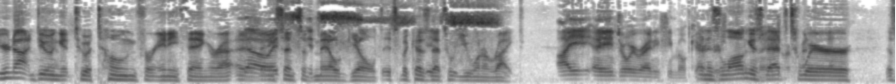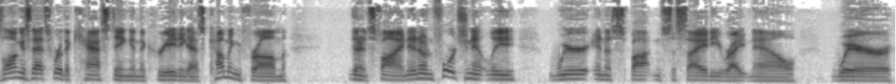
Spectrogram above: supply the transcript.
You're not doing it to atone for anything or uh, No, any sense of male guilt. It's because that's what you want to write. I, I enjoy writing female characters. And as long as that's where, as long as that's where the casting and the creating Yeah. is coming from, then it's fine. And unfortunately, we're in a spot in society right now where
